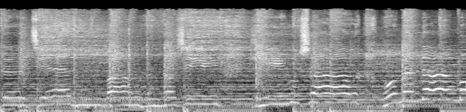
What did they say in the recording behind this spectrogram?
个肩膀。很高兴一路上我们的默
